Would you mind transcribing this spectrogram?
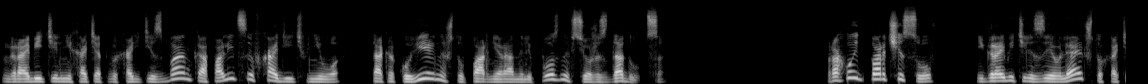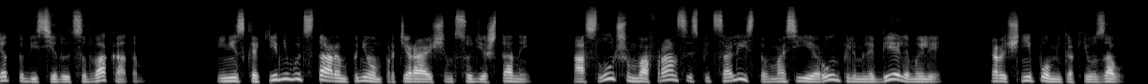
Грабители не хотят выходить из банка, а полиция входить в него, так как уверена, что парни рано или поздно все же сдадутся. Проходит пара часов, и грабители заявляют, что хотят побеседовать с адвокатом. И не с каким-нибудь старым пнем, протирающим в суде штаны, а с лучшим во Франции специалистом Масье Румпелем Лебелем или... Короче, не помню, как его зовут.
